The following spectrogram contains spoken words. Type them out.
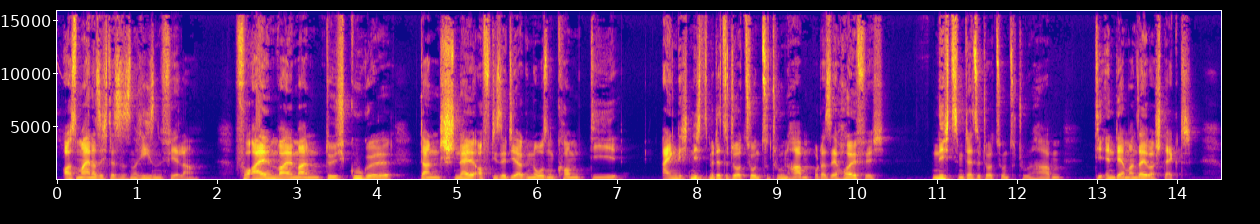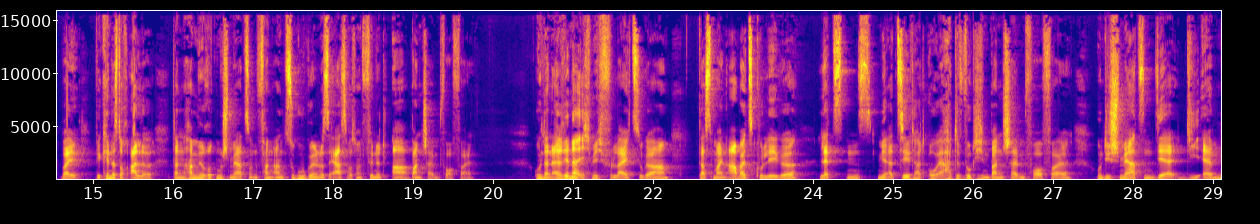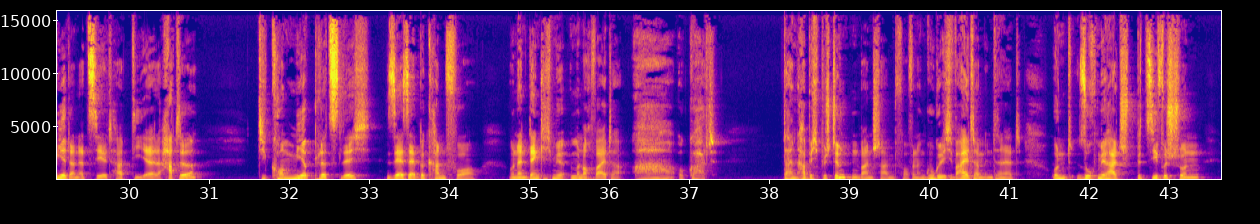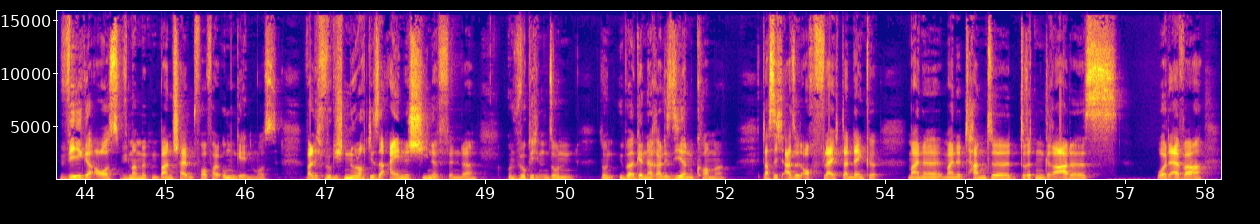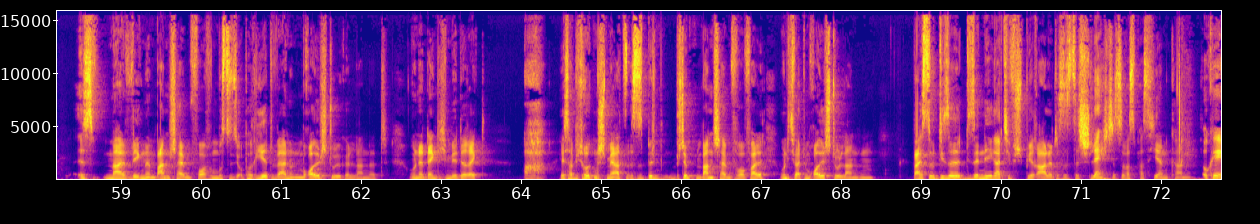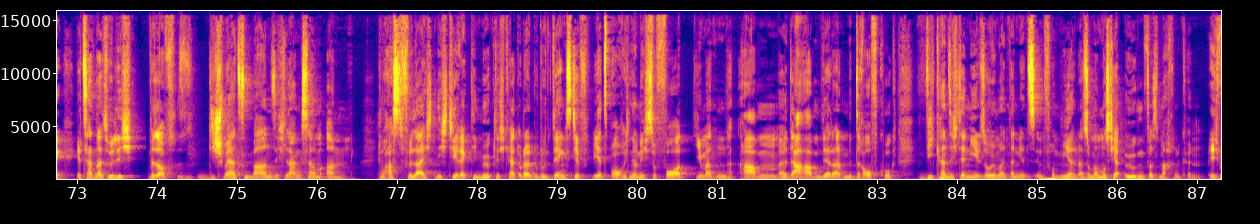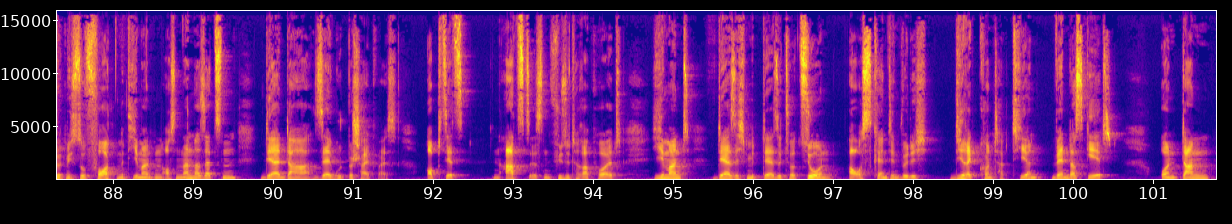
Aus meiner Sicht ist es ein Riesenfehler. Vor allem, weil man durch Google dann schnell auf diese Diagnosen kommt, die eigentlich nichts mit der Situation zu tun haben oder sehr häufig nichts mit der Situation zu tun haben, die in der man selber steckt. Weil wir kennen das doch alle. Dann haben wir Rückenschmerzen und fangen an zu googeln. Das erste, was man findet, ah, Bandscheibenvorfall. Und dann erinnere ich mich vielleicht sogar, dass mein Arbeitskollege letztens mir erzählt hat, oh, er hatte wirklich einen Bandscheibenvorfall und die Schmerzen, der, die er mir dann erzählt hat, die er hatte, die kommen mir plötzlich sehr, sehr bekannt vor. Und dann denke ich mir immer noch weiter, ah, oh Gott, dann habe ich bestimmt einen Bandscheibenvorfall. Dann google ich weiter im Internet und suche mir halt spezifisch schon Wege aus, wie man mit einem Bandscheibenvorfall umgehen muss. Weil ich wirklich nur noch diese eine Schiene finde und wirklich in so ein, so ein Übergeneralisieren komme. Dass ich also auch vielleicht dann denke, meine, meine Tante dritten Grades, whatever, ist mal wegen einem Bandscheibenvorfall, musste sie operiert werden und im Rollstuhl gelandet. Und dann denke ich mir direkt, ah, jetzt habe ich Rückenschmerzen, es ist bestimmt ein Bandscheibenvorfall und ich werde im Rollstuhl landen. Weißt du, diese, diese Negativspirale, das ist das Schlechteste, was passieren kann. Okay, jetzt hat natürlich, pass auf, die Schmerzen bahnen sich langsam an. Du hast vielleicht nicht direkt die Möglichkeit oder du, du denkst dir, jetzt brauche ich noch nicht sofort jemanden haben, äh, da haben, der da mit drauf guckt. Wie kann sich denn so jemand dann jetzt informieren? Also man muss ja irgendwas machen können. Ich würde mich sofort mit jemandem auseinandersetzen, der da sehr gut Bescheid weiß. Ob es jetzt ein Arzt ist, ein Physiotherapeut, jemand, der sich mit der Situation auskennt, den würde ich direkt kontaktieren, wenn das geht, und dann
